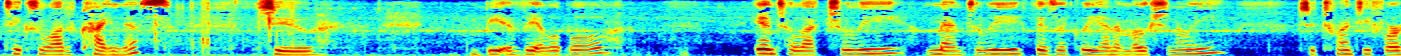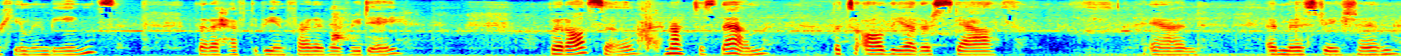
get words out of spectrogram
It takes a lot of kindness to be available intellectually, mentally, physically, and emotionally to 24 human beings that I have to be in front of every day. But also, not just them, but to all the other staff and administration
